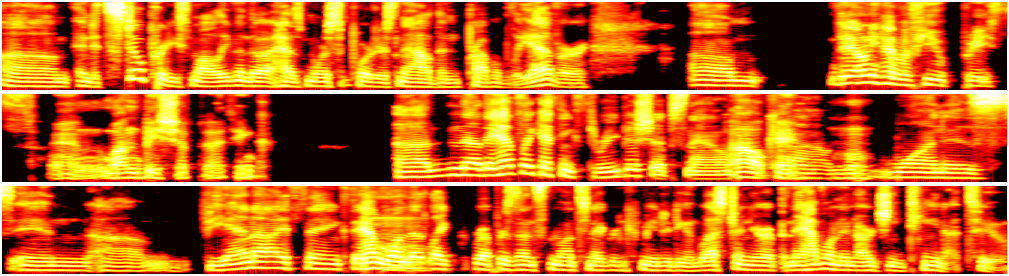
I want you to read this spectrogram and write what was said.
um, and it's still pretty small, even though it has more supporters now than probably ever. Um, they only have a few priests and one bishop, I think. Uh, no, they have like I think three bishops now. Oh, okay. Um, mm-hmm. One is in um, Vienna, I think. They have mm. one that mm. like represents the Montenegrin community in Western Europe, and they have one in Argentina too,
